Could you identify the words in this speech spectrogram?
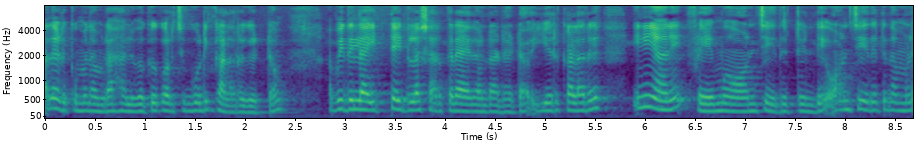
അത് എടുക്കുമ്പോൾ നമ്മുടെ ഹലുവക്ക് കുറച്ചും കൂടി കളറ് കിട്ടും. അപ്പോൾ ഇത് ലൈറ്റ് ആയിട്ടുള്ള ശർക്കര ആയതുകൊണ്ടാണ് കേട്ടോ. ഈ ഒരു കളറ് ഇനി ഞാൻ ഫ്ലെയിം ഓൺ ചെയ്തിട്ടുണ്ട്. ഓൺ ചെയ്തിട്ട് നമ്മൾ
